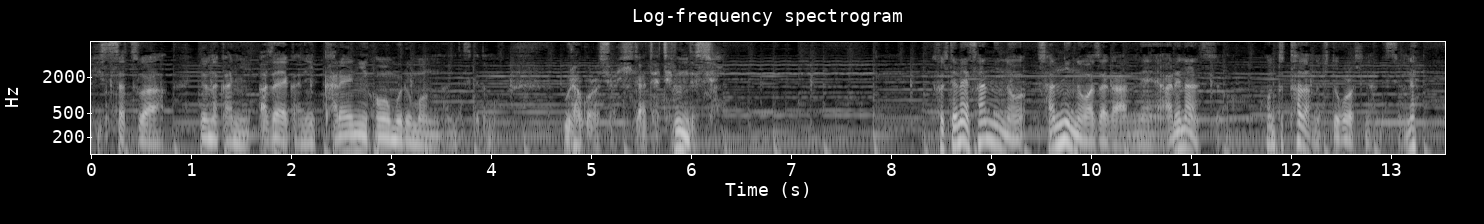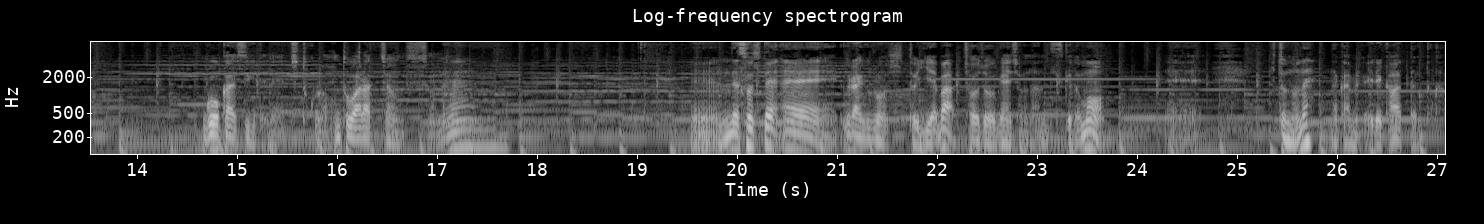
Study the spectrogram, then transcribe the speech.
必殺は夜中に鮮やかに華麗に葬るもんなんですけども、裏殺しは火が出てるんですよ。そしてね、三人の、三人の技がね、あれなんですよ。ほんとただの人殺しなんですよね。豪快すぎてね、ちょっとこれほんと笑っちゃうんですよね。えー、で、そして、えー、裏殺しといえば超常現象なんですけども、えー、人のね、中身が入れ替わったりとか、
